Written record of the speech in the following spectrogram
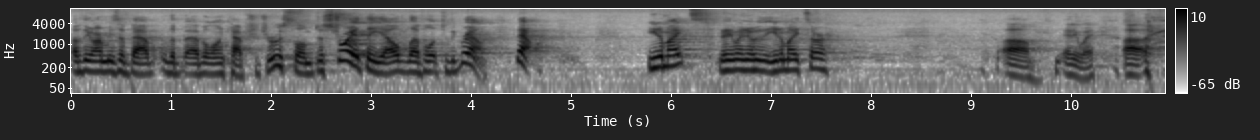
of the armies of Bab- the Babylon captured Jerusalem. Destroy it, they yelled, level it to the ground. Now, Edomites, does anybody know who the Edomites are? Uh, anyway, uh,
